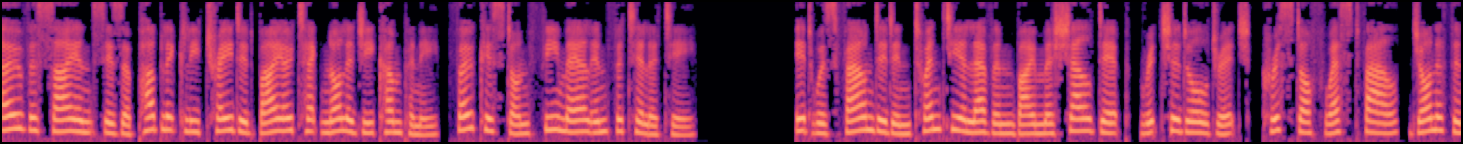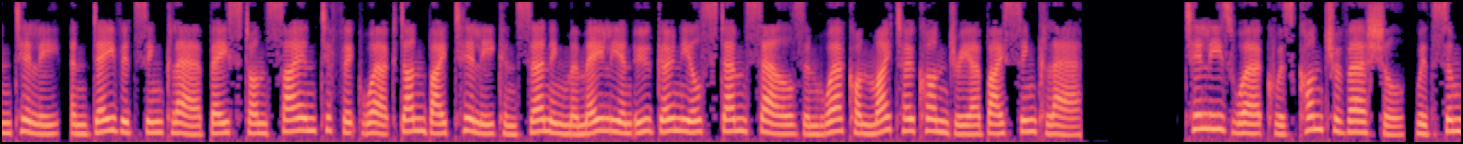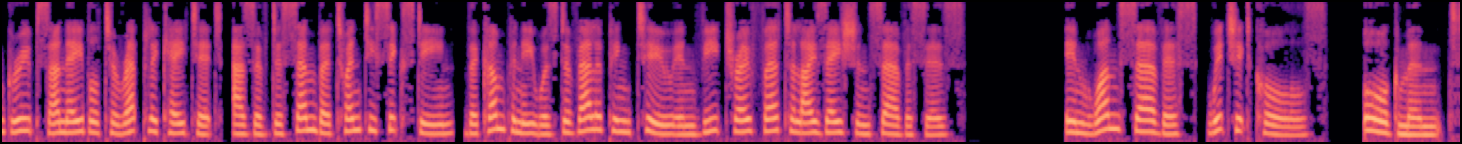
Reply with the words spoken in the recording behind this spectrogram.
OvaScience is a publicly traded biotechnology company, focused on female infertility. It was founded in 2011 by Michelle Dipp, Richard Aldrich, Christoph Westphal, Jonathan Tilly, and David Sinclair based on scientific work done by Tilly concerning mammalian oogonial stem cells and work on mitochondria by Sinclair. Tilly's work was controversial, with some groups unable to replicate it. As of December 2016, the company was developing two in vitro fertilization services. In one service, which it calls Augment,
